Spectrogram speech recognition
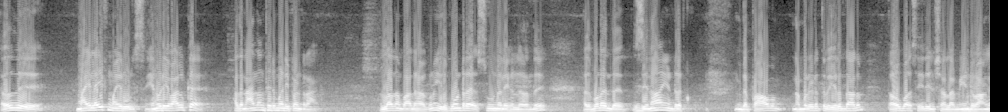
அதாவது மை லைஃப் மை ரூல்ஸ் என்னுடைய வாழ்க்கை அதை நான் தான் தீர்மானிப்பேன்றாங்க நல்லா தான் பாதுகாக்கணும். இது போன்ற சூழ்நிலைகளில் இருந்து அதுபோல் இந்த ஜினா என்ற இந்த பாவம் நம்மளிடத்தில் இருந்தாலும் தௌபா செய்து இன்ஷா அல்லாஹ் மீண்டு வாங்க.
